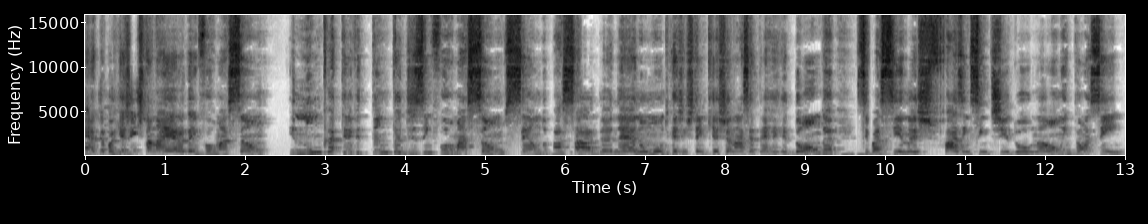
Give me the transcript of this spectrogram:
É, até porque a gente está na era da informação e nunca teve tanta desinformação sendo passada, né? Num mundo que a gente tem que questionar se a Terra é redonda, se vacinas fazem sentido ou não. Então, assim,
